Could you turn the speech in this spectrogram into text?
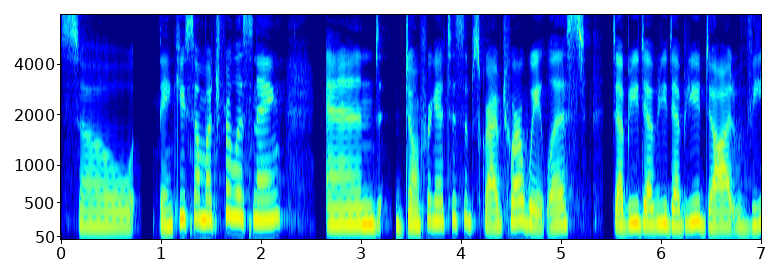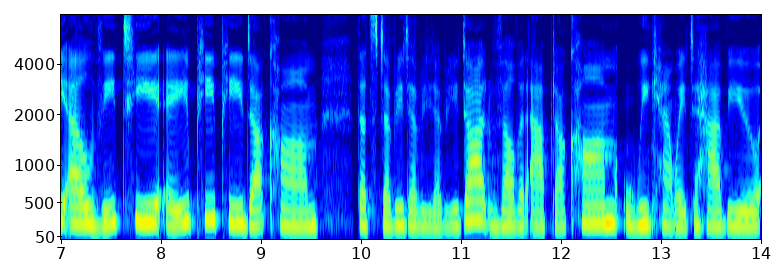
So thank you so much for listening. And don't forget to subscribe to our waitlist, www.vlvtapp.com. That's www.velvetapp.com. We can't wait to have you,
